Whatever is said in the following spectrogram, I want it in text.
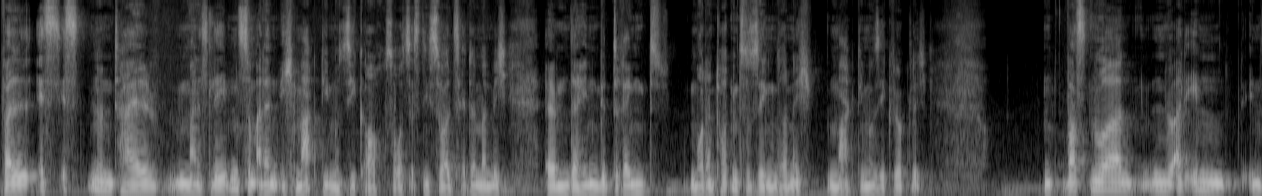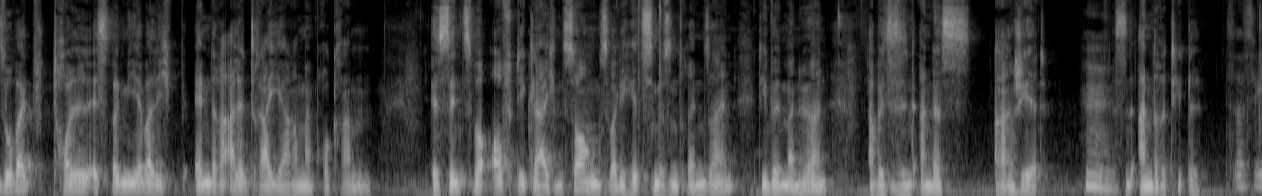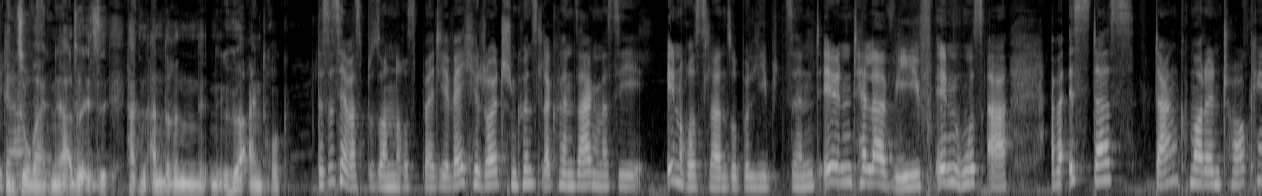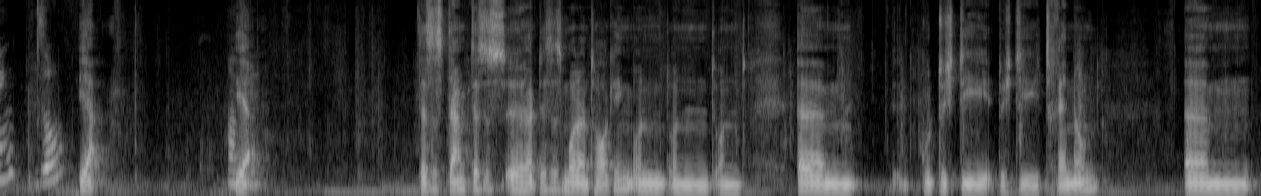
Weil es ist nun ein Teil meines Lebens. Zum anderen, ich mag die Musik auch so. Es ist nicht so, als hätte man mich ähm, dahin gedrängt, Modern Talking zu singen, sondern ich mag die Musik wirklich. Was nur, nur halt eben insoweit toll ist bei mir, weil ich ändere alle drei Jahre mein Programm. Es sind zwar oft die gleichen Songs, weil die Hits müssen drin sein, die will man hören, aber sie sind anders arrangiert. Hm. Es sind andere Titel. Das ist Insoweit, ne? Also es hat einen anderen Höreindruck. Das ist ja was Besonderes bei dir. Welche deutschen Künstler können sagen, dass sie in Russland so beliebt sind, in Tel Aviv, in den USA? Aber ist das dank Modern Talking so? Ja, Okay. Ja. Das ist dank, das ist, äh, das ist Modern Talking und, und, und ähm, gut durch die, durch die Trennung ähm,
